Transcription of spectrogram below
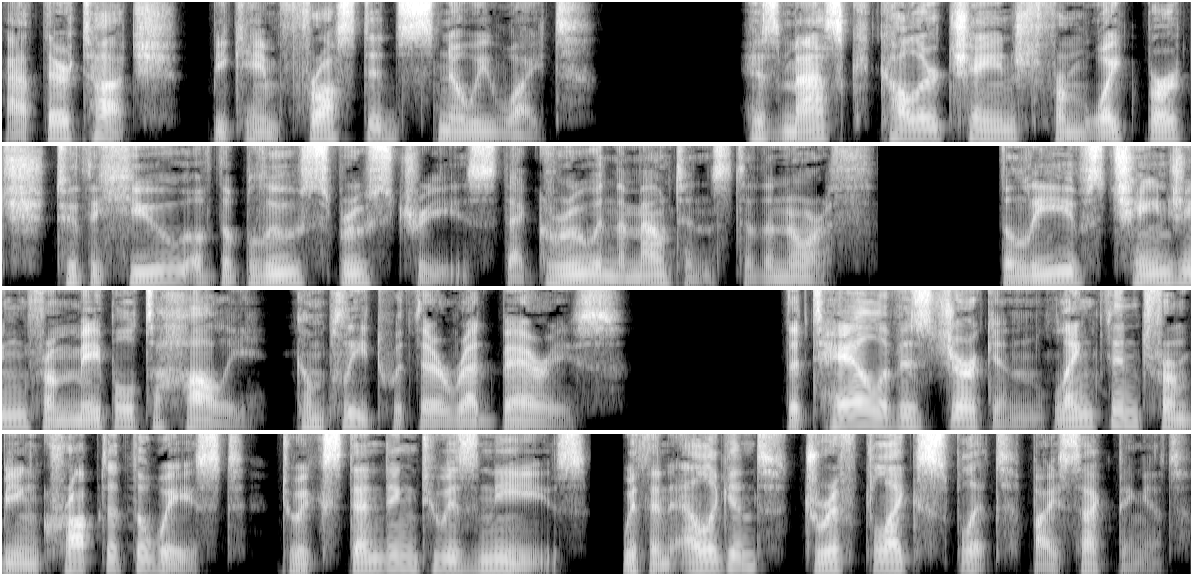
at their touch, became frosted snowy white. His mask color changed from white birch to the hue of the blue spruce trees that grew in the mountains to the north, the leaves changing from maple to holly, complete with their red berries. The tail of his jerkin lengthened from being cropped at the waist to extending to his knees, with an elegant, drift like split bisecting it.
